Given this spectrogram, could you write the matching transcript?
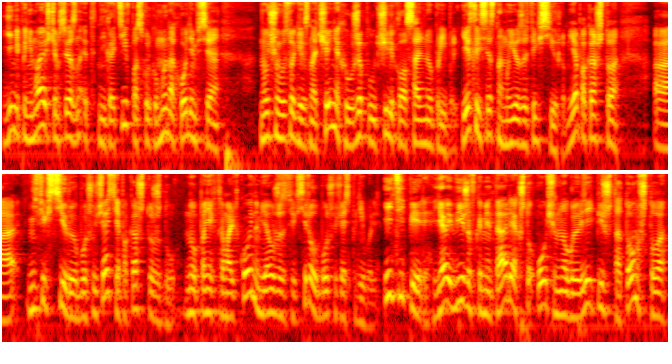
Я не понимаю, с чем связан этот негатив, поскольку мы находимся на очень высоких значениях и уже получили колоссальную прибыль. Если, естественно, мы ее зафиксируем. Я пока что э, не фиксирую большую часть, я пока что жду. Но по некоторым альткоинам я уже зафиксировал большую часть прибыли. И теперь я вижу в комментариях, что очень много людей пишут о том, что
